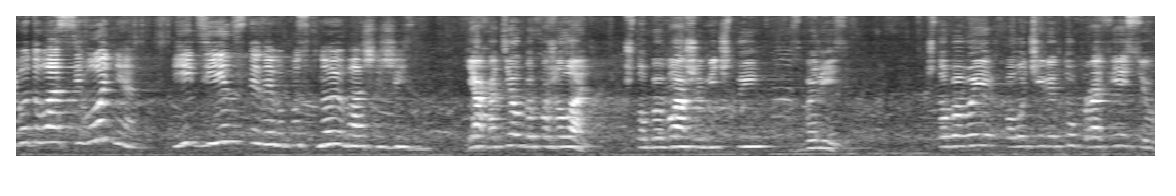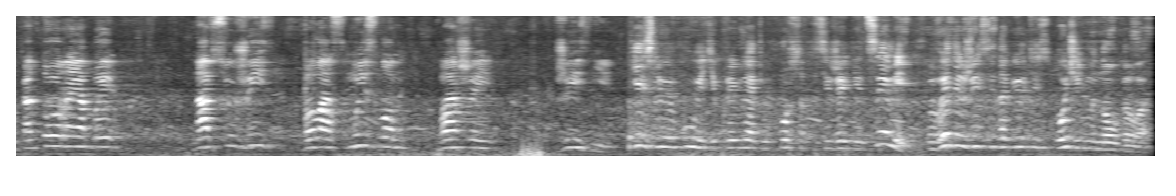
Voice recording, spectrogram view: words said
И вот у вас сегодня единственный выпускной в вашей жизни. Я хотел бы пожелать, чтобы ваши мечты сбылись чтобы вы получили ту профессию, которая бы на всю жизнь была смыслом вашей жизни. Если вы будете проявлять упорство в достижении целей, вы в этой жизни добьетесь очень многого.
